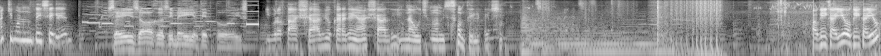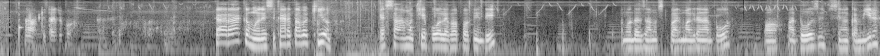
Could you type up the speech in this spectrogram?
Aqui, mano, não tem segredo. Seis horas e meia depois. E brotar a chave e o cara ganhar a chave na última missão dele aqui. Alguém caiu? Alguém caiu? Não, aqui tá de boa. Caraca, mano, esse cara tava aqui, ó. Essa arma aqui é boa levar pra vender. É uma das armas que vale uma grana boa. Ó, a 12, sem arranca mira.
